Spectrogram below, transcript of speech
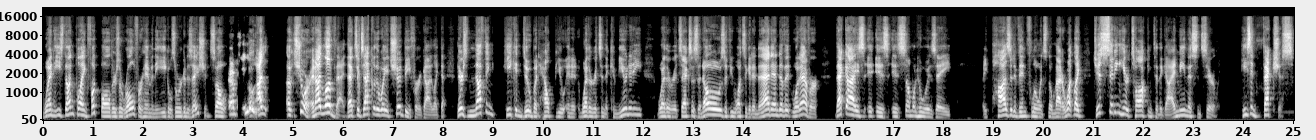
when he's done playing football, there's a role for him in the Eagles organization. So absolutely, I uh, sure, and I love that. That's exactly the way it should be for a guy like that. There's nothing he can do but help you in it, whether it's in the community, whether it's X's and O's, if he wants to get into that end of it, whatever. That guy's is is someone who is a a positive influence no matter what. Like just sitting here talking to the guy, I mean this sincerely. He's infectious.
